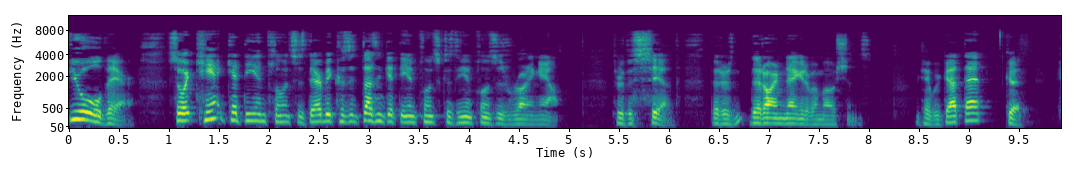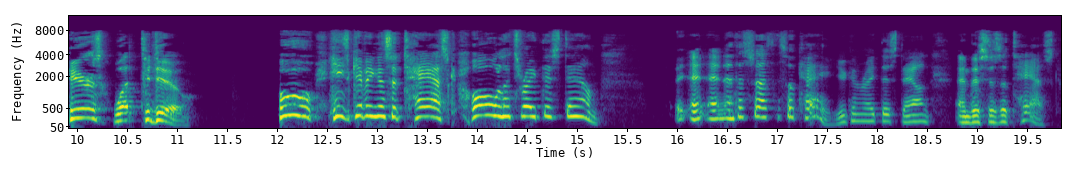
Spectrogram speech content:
fuel there. So it can't get the influences there because it doesn't get the influence because the influence is running out through the sieve that are, that are negative emotions. Okay, we got that? Good. Here's what to do. Oh, he's giving us a task. Oh, let's write this down. And, and that's, that's okay. You can write this down, and this is a task.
